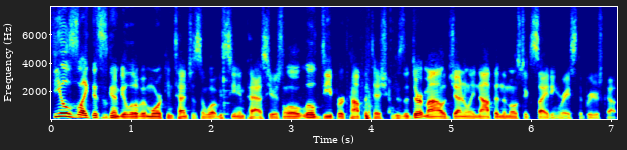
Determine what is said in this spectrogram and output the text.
feels like this is going to be a little bit more contentious than what we've seen in past years, a little, little deeper competition because the dirt mile has generally not been the most exciting race, the Breeders' Cup.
